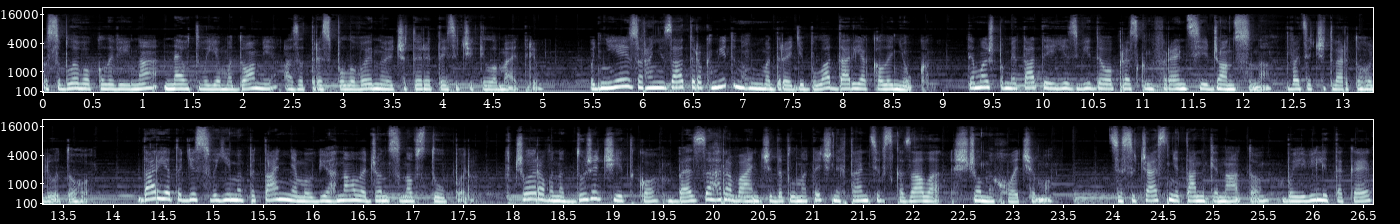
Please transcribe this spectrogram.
особливо коли війна не в твоєму домі, а за 3,5-4 тисячі кілометрів. Однією з організаторок мітингу в Мадриді була Дар'я Каленюк. Ти можеш пам'ятати її з відео прес-конференції Джонсона 24 лютого. Дар'я тоді своїми питаннями ввігнала Джонсона в ступор. Вчора вона дуже чітко, без загравань чи дипломатичних танців сказала, що ми хочемо. Це сучасні танки НАТО, бойові літаки,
